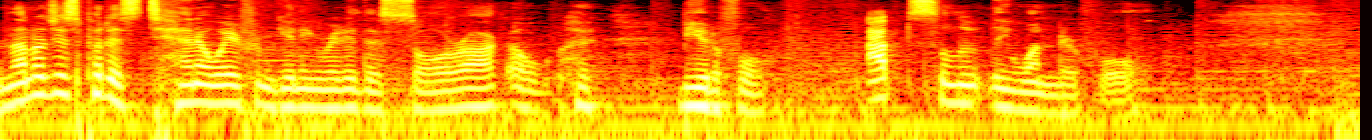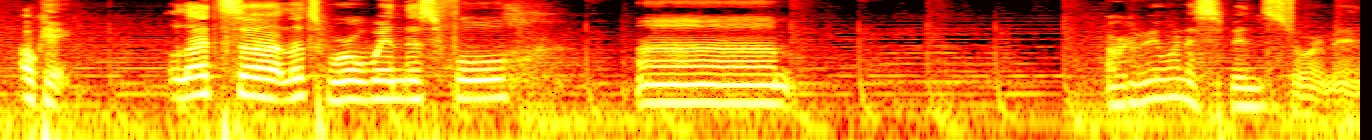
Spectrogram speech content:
And that'll just put us 10 away from getting rid of this Solrock. Oh, beautiful. Absolutely wonderful. Okay, let's uh let's whirlwind this fool. Um or do we want to spin storm it?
